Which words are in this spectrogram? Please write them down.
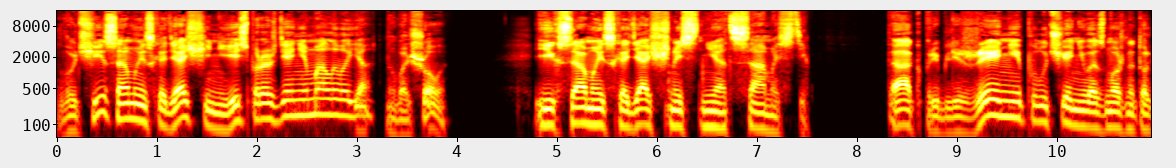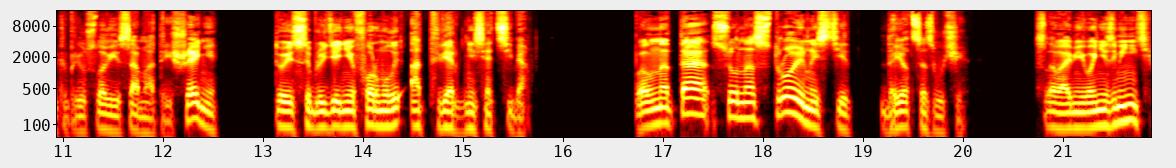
Лучи самые исходящие не есть порождение малого «я», но большого. Их самоисходящность не от самости так приближение и получение возможно только при условии самоотрешения, то есть соблюдения формулы «отвергнись от себя». Полнота сонастроенности дает созвучие. Словами его не заменить.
